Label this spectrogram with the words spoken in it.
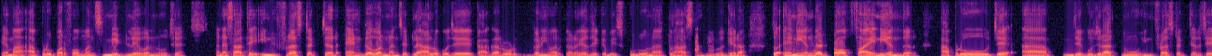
એમાં આપણું પરફોર્મન્સ મિડ લેવલનું છે અને સાથે ઇન્ફ્રાસ્ટ્રક્ચર એન્ડ ગવર્નન્સ એટલે આ લોકો જે કાગા રોડ ઘણીવાર કરે છે કે ભાઈ સ્કૂલોના ક્લાસ નથી વગેરે તો એની અંદર ટોપ ફાઈવની અંદર આપણું જે આ, જે ગુજરાતનું ઇન્ફ્રાસ્ટ્રક્ચર છે,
